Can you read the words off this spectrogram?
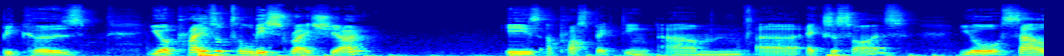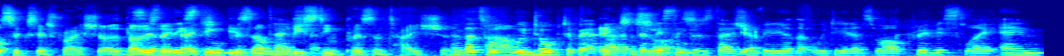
because your appraisal to list ratio is a prospecting um, uh, exercise. Your sales success ratio, those that actually, is a listing presentation. And that's what we um, talked about that at the listing presentation Yeah. video that we did as well previously. And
